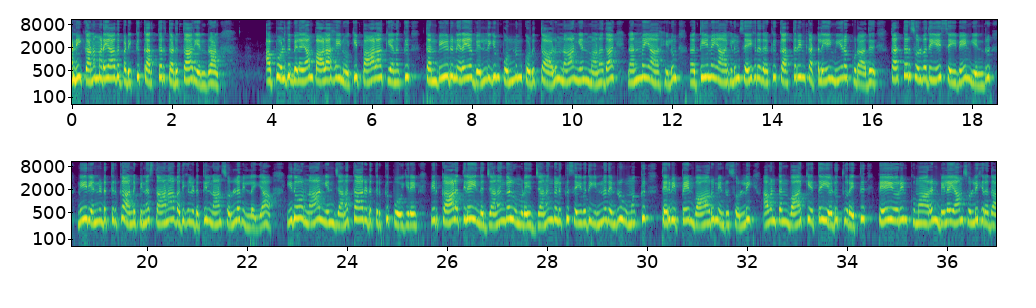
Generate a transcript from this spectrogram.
நீ கனமடையாதபடிக்கு கர்த்தர் தடுத்தார் என்றான். அப்பொழுது பிலேயாம் பாலாகை நோக்கி பாலாக் எனக்கு தன் வீடு நிறைய வெள்ளியும் பொன்னும் கொடுத்தாலும் நான் என் மனதாய் நன்மையாகிலும் தீமையாகிலும் செய்கிறதற்கு கர்த்தரின் கட்டளையை மீறக்கூடாது. கர்த்தர் சொல்வதையே செய்வேன் என்று நீர் என்னிடத்திற்கு அனுப்பின ஸ்தானாபதிகளிடத்தில் நான் சொல்லவில்லையா? இதோ நான் என் ஜனத்தாரிடத்திற்குப் போகிறேன். பிற்காலத்திலே இந்த ஜனங்கள் உம்முடைய ஜனங்களுக்கு செய்வது இன்னதென்று உமக்கு தெரிவிப்பேன் வாரும் என்று சொல்லி அவன் தன் வாக்கியத்தை எடுத்துரைத்து பேயோரின் குமாரன் பிலேயாம்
